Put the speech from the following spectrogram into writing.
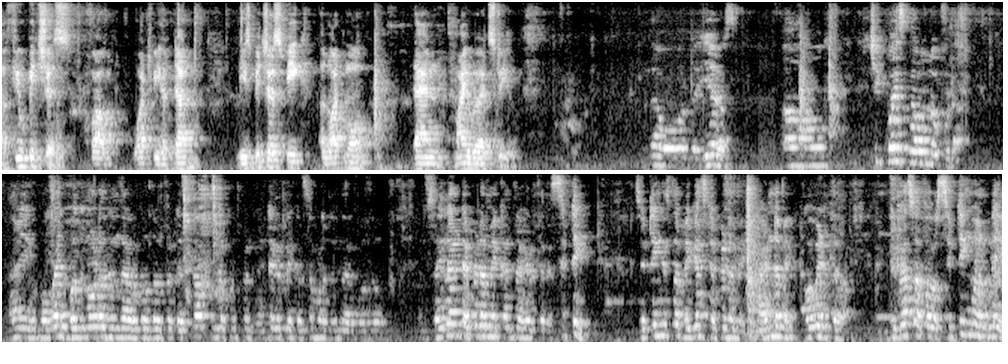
a few pictures about what we have done. These pictures speak a lot more than my words to you. Over the years, uh, ಚಿಕ್ಕ ವಯಸ್ಸಿನವರಲ್ಲೂ ಕೂಡ ಈಗ ಮೊಬೈಲ್ ಬಗ್ ನೋಡೋದ್ರಿಂದ ಇರ್ಬೋದು ಅಥವಾ ಡೆಸ್ಕ್ಟಾಪ್ ಇಂದ ಕೂತ್ಕೊಂಡು ಗಂಟೆಗಟ್ಟಲೆ ಕೆಲಸ ಮಾಡೋದ್ರಿಂದ ಇರ್ಬೋದು ಸೈಲೆಂಟ್ ಎಪಿಡಮಿಕ್ ಅಂತ ಹೇಳ್ತಾರೆ ಸಿಟ್ಟಿಂಗ್ ಸಿಟ್ಟಿಂಗ್ ಇಸ್ ದ ಬಿಗ್ಗೆಸ್ಟ್ ಎಪಿಡಮಿಕ್ ಪ್ಯಾಂಡಮಿಕ್ ಕೋವಿಡ್ ತರ ಬಿಕಾಸ್ ಆಫ್ ಅವರ್ ಸಿಟ್ಟಿಂಗ್ ಓನ್ಲಿ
